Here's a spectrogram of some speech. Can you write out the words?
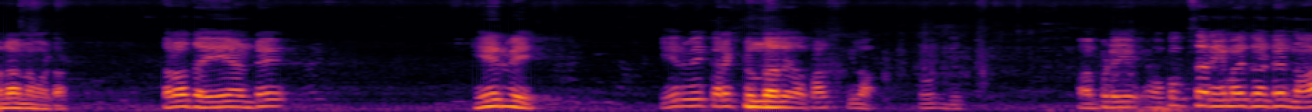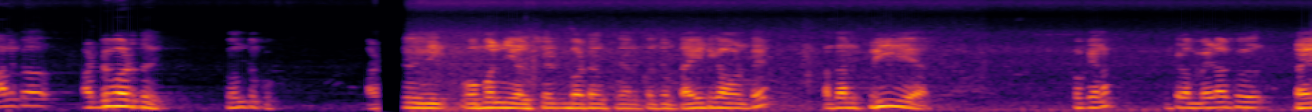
అలా అన్నమాట. తర్వాత ఏ అంటే ఎయిర్వే. ఎయిర్వే కరెక్ట్ ఉందా లేదా? ఫస్ట్ ఇలా. నోట్ అప్పుడు ఒక్కొక్కసారి ఏమవుతుందంటే నాలుక అడ్డుపడుతుంది గొంతుకు. అడ్డు ఓపెన్ చేయాలి షర్ట్ బటన్స్ కానీ కొంచెం టైట్గా ఉంటే దాన్ని ఫ్రీ చేయాలి. ఓకేనా ఇక్కడ మెడకు టై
